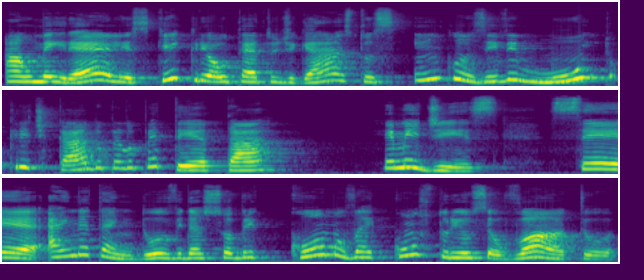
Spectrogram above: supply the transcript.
Ao Meirelles, que criou o teto de gastos, inclusive muito criticado pelo PT, tá? E me diz, você ainda está em dúvida sobre como vai construir o seu voto?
